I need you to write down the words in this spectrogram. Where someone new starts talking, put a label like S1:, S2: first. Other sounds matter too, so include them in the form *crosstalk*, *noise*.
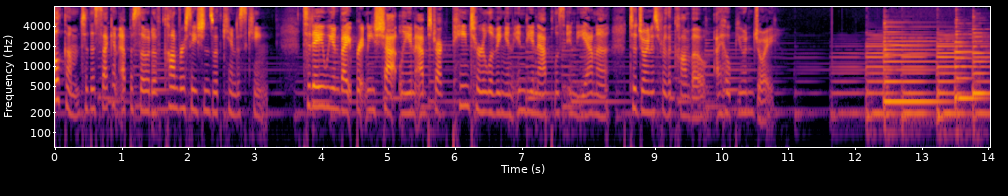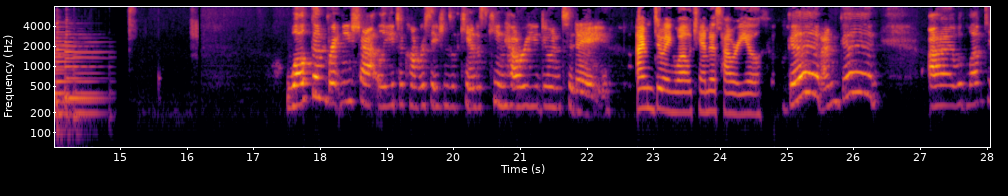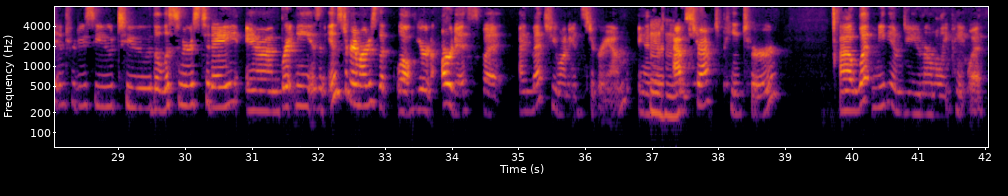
S1: Welcome to the second episode of Conversations with Candace King. Today we invite Brittany Shatley, an abstract painter living in Indianapolis, Indiana, to join us for the convo. I hope you enjoy. Welcome, Brittany Shatley, to Conversations with Candace King. How are you doing today?
S2: I'm doing well. Candace, how are you?
S1: Good, I'm good. I would love to introduce you to the listeners today. And Brittany is an Instagram artist that, well, you're an artist, but I met you on Instagram and you're mm-hmm. an abstract painter. Uh, what medium do you normally paint with?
